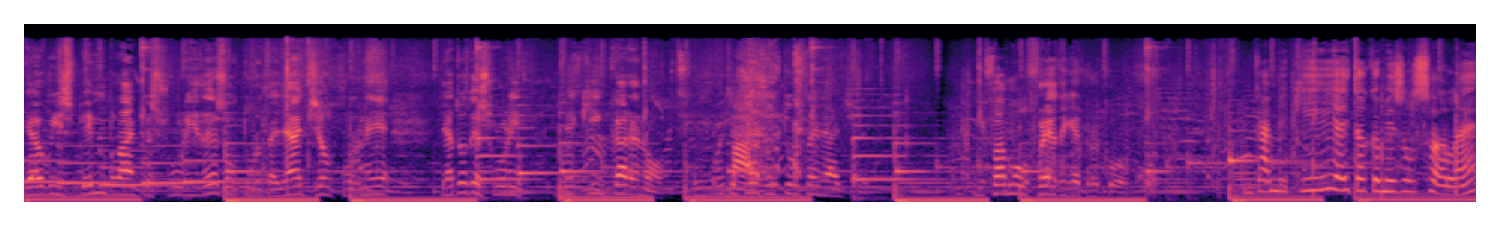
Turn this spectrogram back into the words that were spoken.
ja heu vist ben blanques florides, el tortellatge, el corner, ja tot és florit, i aquí encara no. Tot això és un tortellatge. I fa molt fred aquest racó. En canvi aquí ja hi toca més el sol, eh?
